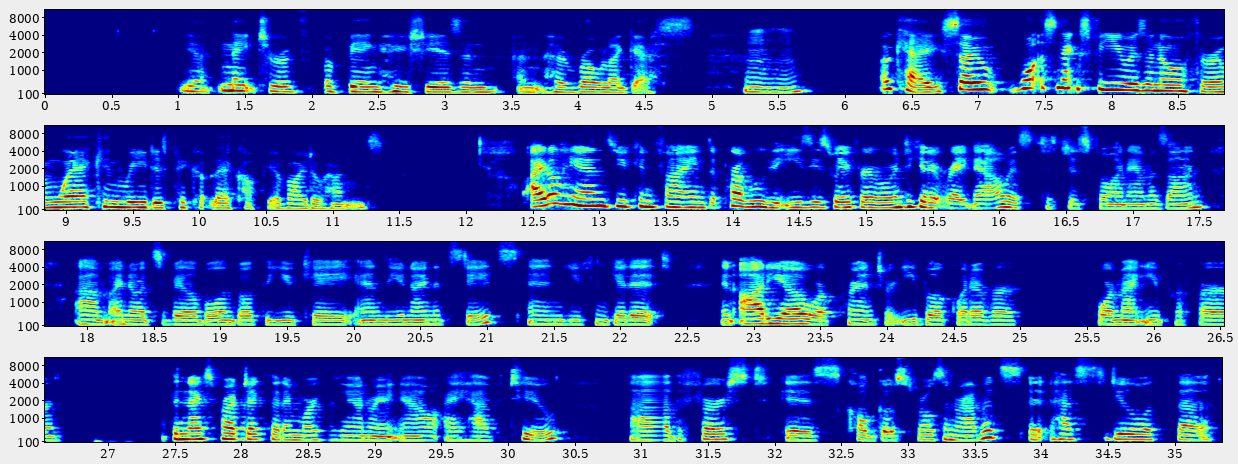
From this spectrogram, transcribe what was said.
Yeah, nature of, of being who she is and, and her role, I guess. Mm-hmm. Okay, so what's next for you as an author, and where can readers pick up their copy of Idle Hands? Idle Hands, you can find probably the easiest way for everyone to get it right now is to just go on Amazon. Um, I know it's available in both the UK and the United States, and you can get it in audio or print or ebook, whatever format you prefer. The next project that I'm working on right now, I have two. Uh, the first is called Ghost Girls and Rabbits. It has to deal with the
